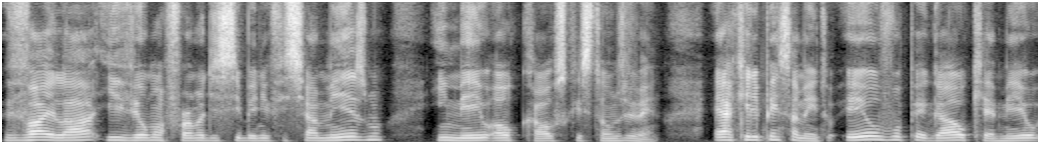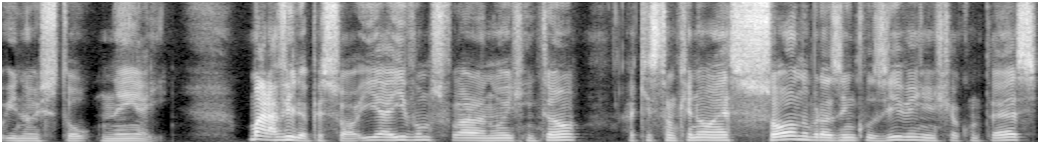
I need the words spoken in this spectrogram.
vai lá e vê uma forma de se beneficiar mesmo em meio ao caos que estamos vivendo. É aquele pensamento: eu vou pegar o que é meu e não estou nem aí. Maravilha, pessoal. E aí vamos falar à noite então. A questão que não é só no Brasil, inclusive, hein, gente, que acontece.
